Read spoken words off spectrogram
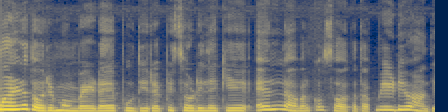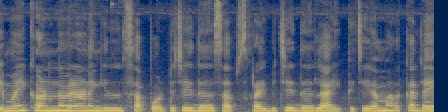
മഴ തോരും മുംബൈയുടെ പുതിയൊരു എപ്പിസോഡിലേക്ക് എല്ലാവർക്കും സ്വാഗതം. വീഡിയോ ആദ്യമായി കാണുന്നവരാണെങ്കിൽ സപ്പോർട്ട് ചെയ്ത് സബ്സ്ക്രൈബ് ചെയ്ത് ലൈക്ക് ചെയ്യാൻ മറക്കല്ലേ?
